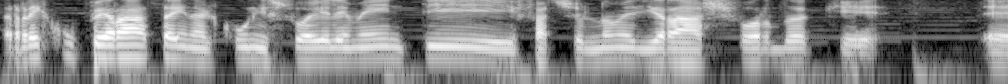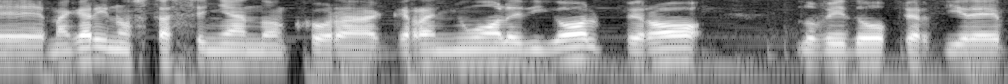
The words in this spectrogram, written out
recuperata in alcuni suoi elementi. Faccio il nome di Rashford che eh, magari non sta segnando ancora gragnuole di gol, però lo vedo per dire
